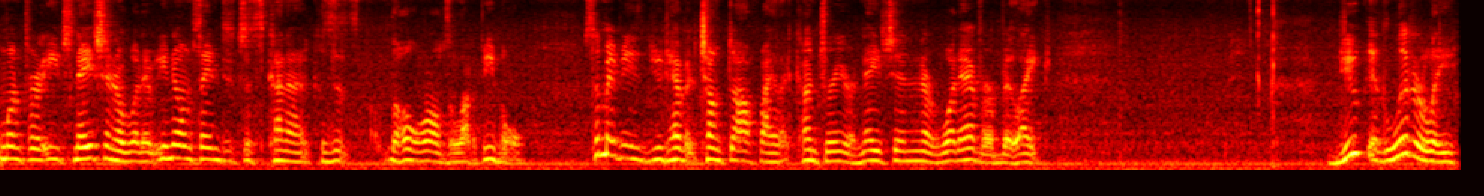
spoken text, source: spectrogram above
one for each nation or whatever. You know what I'm saying? It's just kind of because it's the whole world's a lot of people. So maybe you'd have it chunked off by like country or nation or whatever, but like you could literally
